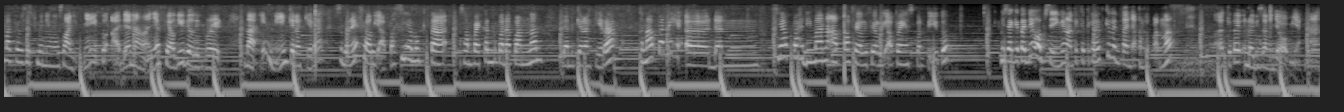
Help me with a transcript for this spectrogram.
market research minimum selanjutnya itu ada namanya value delivered. Nah ini kira-kira sebenarnya value apa sih yang mau kita sampaikan kepada partner dan kira-kira kenapa nih uh, dan siapa di mana apa value-value apa yang seperti itu bisa kita jawab sehingga nanti ketika kita ditanyakan ke partner Eh, kita udah bisa menjawabnya. Nah,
